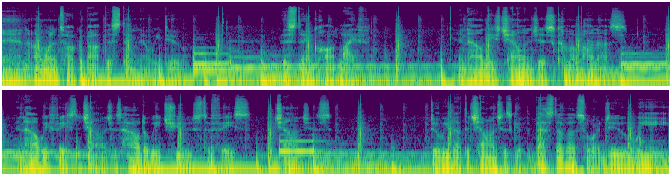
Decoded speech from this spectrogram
And I want to talk about this thing that we do, this thing called life, and how these challenges come upon us, and how we face the challenges. How do we choose to face the challenges? Do we let the challenges get the best of us, or do we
